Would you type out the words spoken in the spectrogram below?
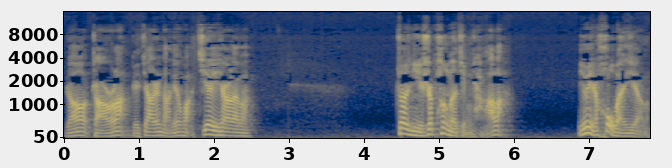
然后找着了，给家人打电话接一下来吧。这你是碰到警察了，因为你是后半夜了嘛，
